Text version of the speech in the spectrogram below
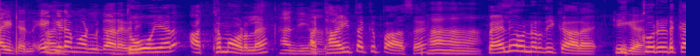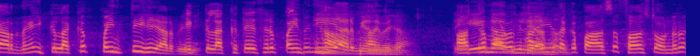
i10 ਇਹ ਕਿਹੜਾ ਮਾਡਲ ਕਾਰ ਹੈ ਵੀਰੇ? 2008 ਮਾਡਲ ਹੈ। ਹਾਂਜੀ ਹਾਂ। 28 ਤੱਕ ਪਾਸ ਹੈ। ਹਾਂ ਹਾਂ ਪਹਿਲੇ ਓਨਰ ਦੀ ਕਾਰ ਹੈ। ਇੱਕੋ ਰੇਟ ਕਰ ਦਿੰਦੇ 1 ਲੱਖ 35000 ਰੁਪਏ ਦੀ। 1 ਲੱਖ ਤੇ ਸਿਰਫ 35000 ਰੁਪਏ ਦੇ ਵਿੱਚ। ਤੇ 8 ਇਹ ਕਾਰ ਮਾਡਲ ਤੁਸੀਂ ਲਿਆ 28 ਤੱਕ ਪਾਸ ਫਰਸਟ ਓਨਰ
